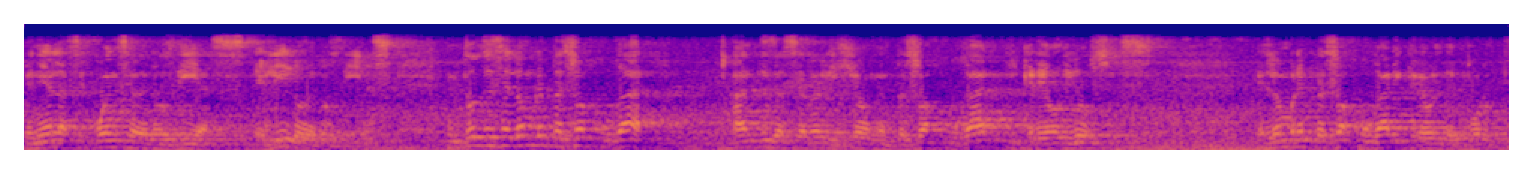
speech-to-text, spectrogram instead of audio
Venía la secuencia de los días, el hilo de los días. Entonces el hombre empezó a jugar antes de hacer religión, empezó a jugar y creó dioses. El hombre empezó a jugar y creó el deporte.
